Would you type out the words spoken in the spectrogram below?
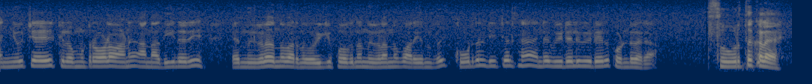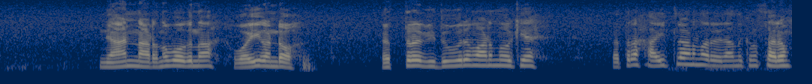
അഞ്ഞൂറ്റി ഏഴ് കിലോമീറ്ററോളമാണ് ആ നദിയിലൊരു നീളം എന്ന് പറയുന്നത് ഒഴുകി പോകുന്ന നീളം എന്ന് പറയുന്നത്. കൂടുതൽ ഡീറ്റെയിൽസ് ഞാൻ എന്റെ വീഡിയോയിൽ വീഡിയോയിൽ കൊണ്ടുവരാം. സുഹൃത്തുക്കളെ ഞാൻ നടന്നു പോകുന്ന വഴി കണ്ടോ? എത്ര വിദൂരമാണെന്ന് നോക്കിയേ. എത്ര ഹൈറ്റിലാണെന്ന് അറിയാം? ഞാൻ നിൽക്കുന്ന സ്ഥലം.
